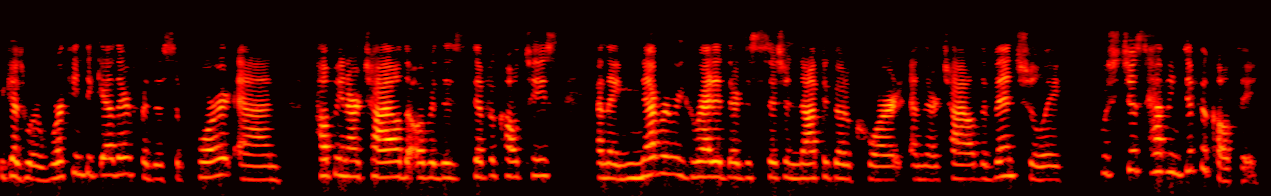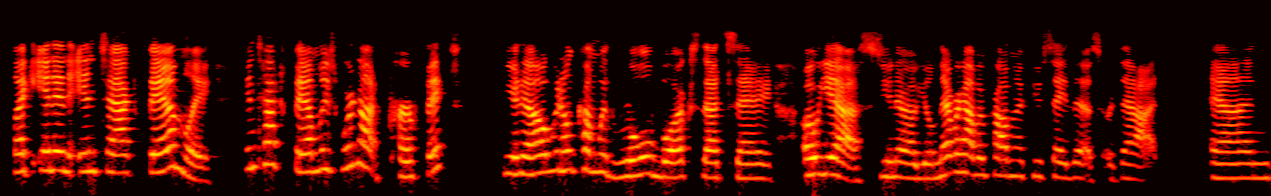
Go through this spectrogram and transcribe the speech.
because we're working together for the support and helping our child over these difficulties. And they never regretted their decision not to go to court, and their child eventually was just having difficulty. Like in an intact family. Intact families, we're not perfect you know, we don't come with rule books that say, oh, yes, you know, you'll never have a problem if you say this or that. And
